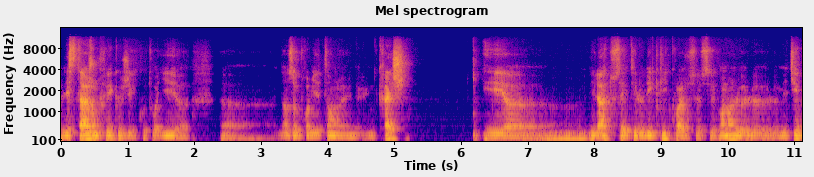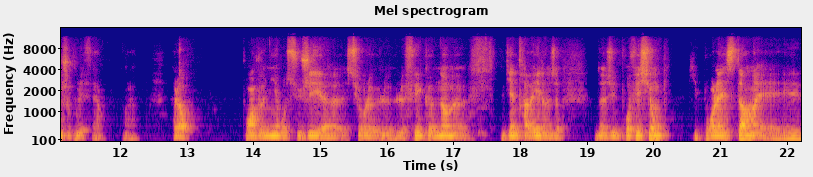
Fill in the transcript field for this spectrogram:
les stages ont fait que j'ai côtoyé dans un premier temps une, crèche. Et, là, tout ça a été le déclic. C'est vraiment le, métier que je voulais faire. Alors, pour en venir au sujet euh, sur le, fait qu'un homme euh, vienne travailler dans, dans une profession qui, pour l'instant, est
